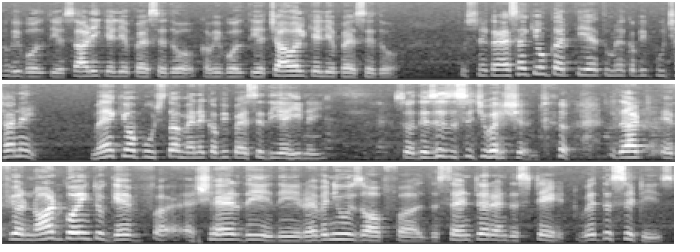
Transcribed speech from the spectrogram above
कभी बोलती है, साड़ी के लिए पैसे दो। कभी बोलती है, चावल के लिए पैसे दो। तो उसने कहा, ऐसा क्यों करती है? तुमने कभी पूछा नहीं? मैं क्यों पूछता? मैंने कभी पैसे दिए ही नहीं। So this is the situation that if you're not going to give, uh, share the, the revenues of uh, the center and the state with the cities,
